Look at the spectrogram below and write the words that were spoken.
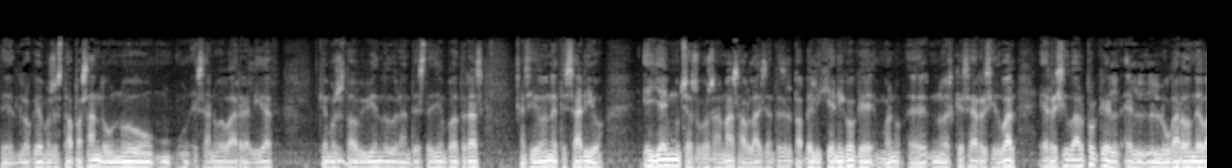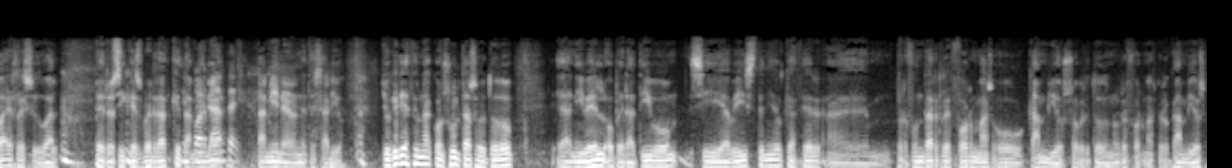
de lo que hemos estado pasando, un nuevo, un, esa nueva realidad que hemos estado viviendo durante este tiempo atrás ha sido necesario. Ella hay muchas cosas más. Habláis antes del papel higiénico que, bueno, eh, no es que sea residual. Es residual porque el, el, lugar donde va es residual. Pero sí que es verdad que también era, también era necesario. Yo quería hacer una consulta, sobre todo eh, a nivel operativo, si habéis tenido que hacer eh, profundas reformas o cambios, sobre todo, no reformas, pero cambios,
